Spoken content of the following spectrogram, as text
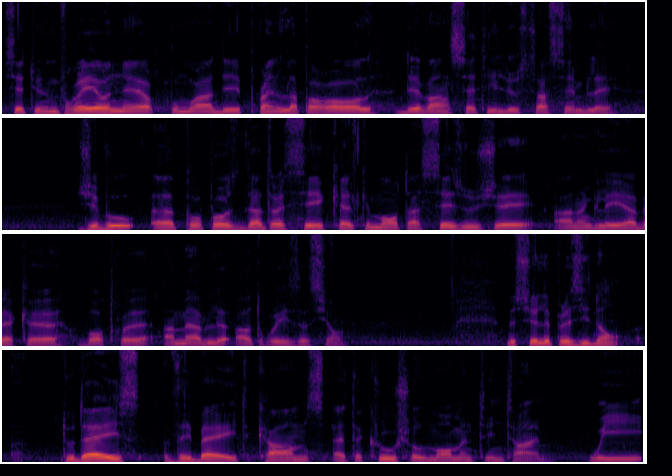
c'est un vrai honneur pour moi de prendre la parole devant cette illustre assemblée. Je vous euh, propose d'adresser quelques mots à ce sujet en anglais avec euh, votre amable autorisation. Monsieur le Président, today's debate comes at a crucial moment in time. We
